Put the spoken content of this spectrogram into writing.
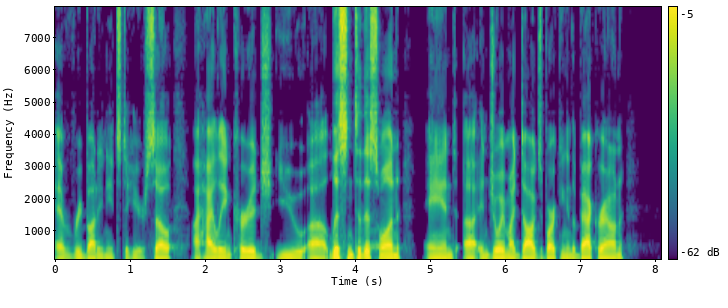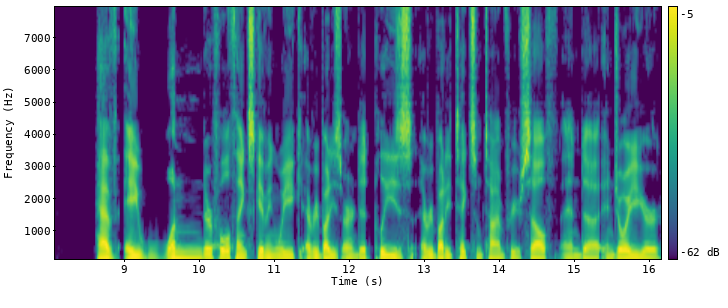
everybody needs to hear. So I highly encourage you uh, listen to this one and uh, enjoy my dogs barking in the background. Have a wonderful Thanksgiving week. Everybody's earned it. Please, everybody, take some time for yourself and uh, enjoy your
